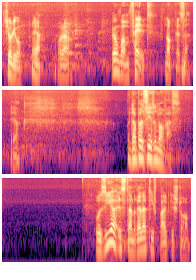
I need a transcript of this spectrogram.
Entschuldigung, ja, oder irgendwo am Feld, noch besser, ja. Und dann passierte noch was. Usia ist dann relativ bald gestorben.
